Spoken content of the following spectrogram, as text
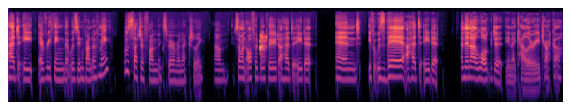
I had to eat everything that was in front of me. It was such a fun experiment, actually. Um, if someone offered me food, I had to eat it. And if it was there, I had to eat it. And then I logged it in a calorie tracker.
